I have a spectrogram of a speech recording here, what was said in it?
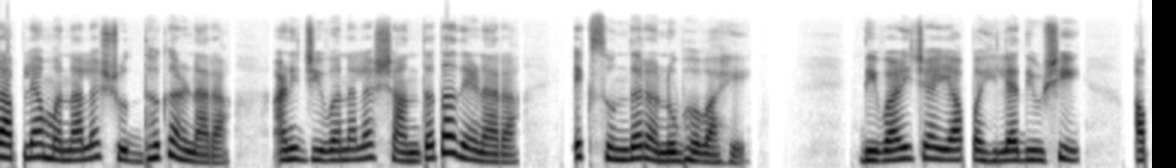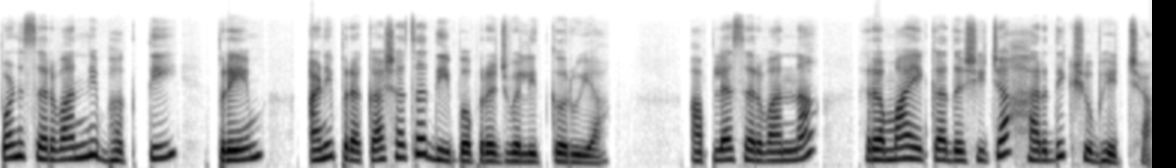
आपल्या मनाला शुद्ध करणारा आणि जीवनाला शांतता देणारा एक सुंदर अनुभव आहे. दिवाळीच्या या पहिल्या दिवशी आपण सर्वांनी भक्ती प्रेम आणि प्रकाशाचा दीप प्रज्वलित करूया. आपल्या सर्वांना रमा एकादशीच्या हार्दिक शुभेच्छा.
